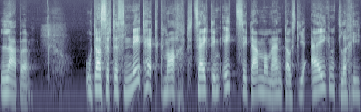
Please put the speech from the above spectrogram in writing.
leben. Und dass er das nicht hat gemacht, zeigt ihm jetzt in dem Moment als die eigentliche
